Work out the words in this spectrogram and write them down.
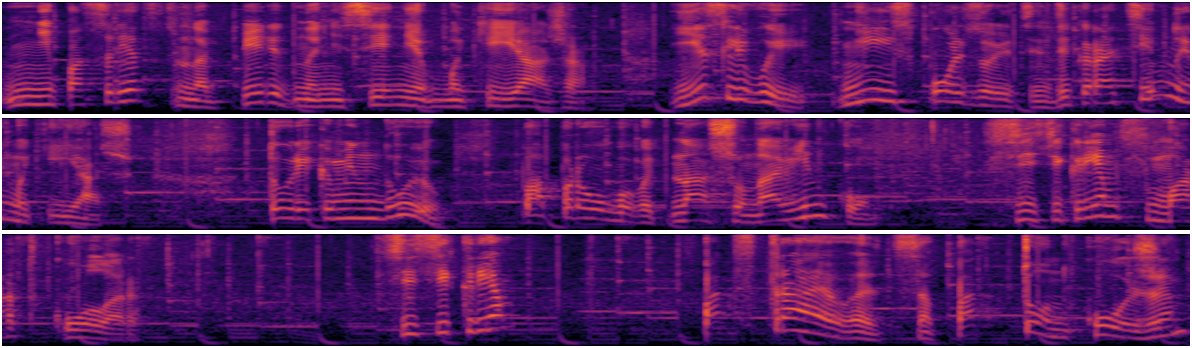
непосредственно перед нанесением макияжа. Если вы не используете декоративный макияж, то рекомендую попробовать нашу новинку CC Крем Smart Color. CC Крем подстраивается под тон кожи,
